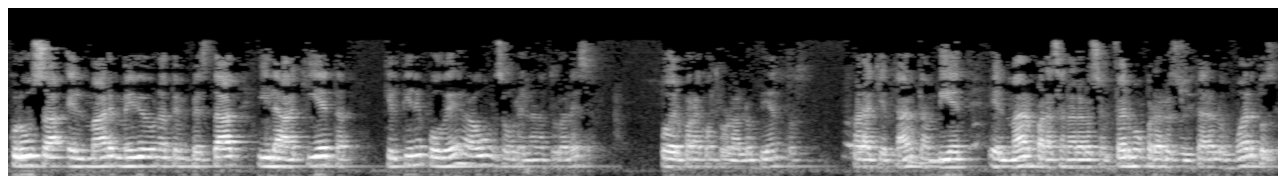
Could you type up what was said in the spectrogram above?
cruza el mar en medio de una tempestad y la aquieta, que Él tiene poder aún sobre la naturaleza, poder para controlar los vientos, para quietar también el mar, para sanar a los enfermos, para resucitar a los muertos.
